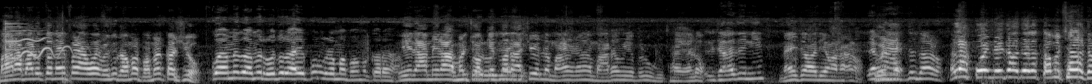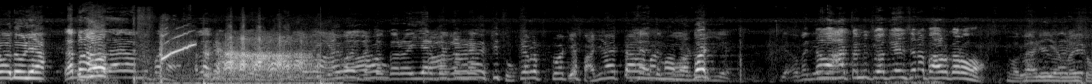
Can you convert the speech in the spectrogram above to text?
મારા બાનું તો નહીં પણ આવે બધું રમણ ભમણ કરશો. કોઈ અમે તો અમે રોજ રોજ આવી કોણ રમા ભમ કરા એ રામ એ રામ મને ચોકેટમાં રાખ્યો એટલે મારે મારે એ પેલું થાય હેલો જવા દે નહીં નહીં જવા દેવાના હેલો. એટલે આજ તો દાડો અલા કોઈ નહીં જવા દે તમે છેલ્લા જવા દઉં લ્યા. પણ તો કરો યાર પણ તમને કે ટોટિયા ભાજી નાખતા મારા. યાર. તો આ તમે ચોકી છે ને પાવર કરો. વગાડી યાર તો.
